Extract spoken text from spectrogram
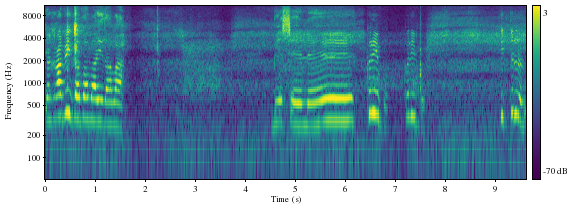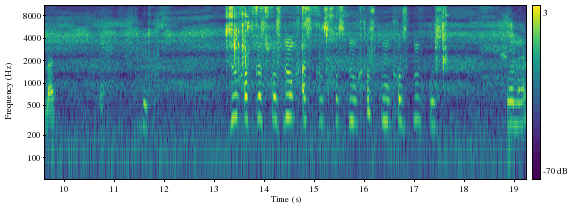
Ya kapıyı kapamayın ama. Mesele. Creeper. Creeper. İttirin lan. Dur. Dur kıs kıs kıs dur kıs kıs kıs dur kıs dur kıs dur kıs. Şöyle.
